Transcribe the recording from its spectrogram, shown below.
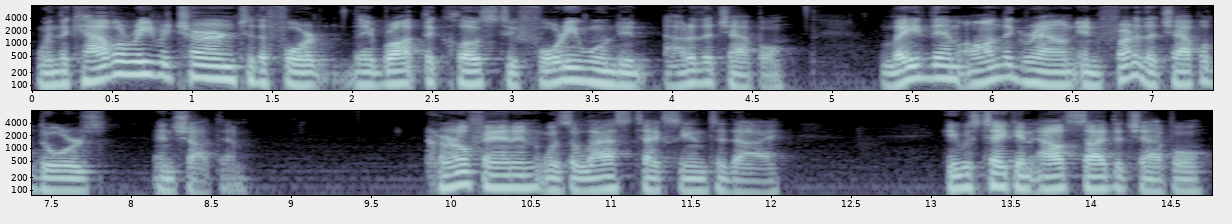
When the cavalry returned to the fort, they brought the close to forty wounded out of the chapel, laid them on the ground in front of the chapel doors, and shot them. Colonel Fannin was the last Texian to die. He was taken outside the chapel,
